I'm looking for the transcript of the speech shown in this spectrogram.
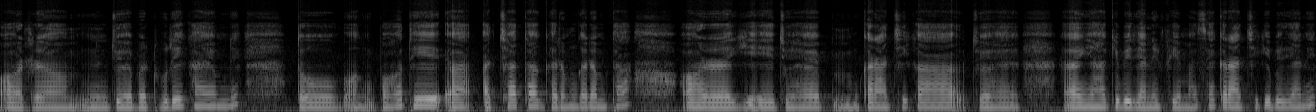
और जो है भटूरे खाए हमने। तो बहुत ही अच्छा था गरम गरम था और ये जो है कराची का जो है यहाँ की बिरयानी फ़ेमस है, कराची की बिरयानी।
